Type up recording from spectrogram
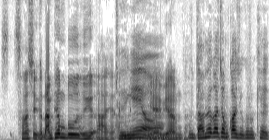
선아 씨, 그 남편분 의견 아, 예, 조용히 해요. 예, 미안합니다. 뭐 남의 가정까지 그렇게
